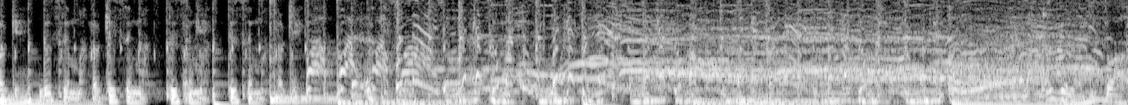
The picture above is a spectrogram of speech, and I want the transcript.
Ok. Doucement. Ok. Doucement. Doucement. Doucement. Doucement. Ok. La danse de la victoire.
